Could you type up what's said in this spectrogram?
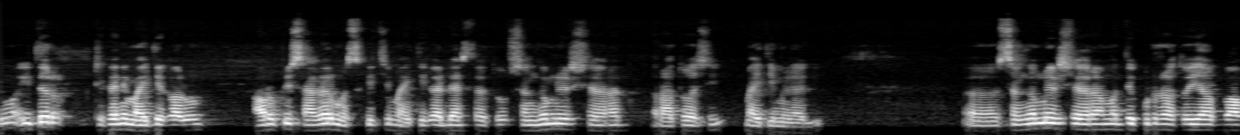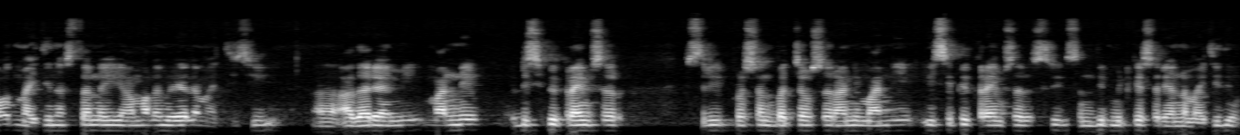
किंवा इतर ठिकाणी माहिती काढून आरोपी सागर मस्केची माहिती काढली असता तो संगमनेर शहरात राहतो अशी माहिती मिळाली. संगमनेर शहरामध्ये कुठे राहतो याबाबत माहिती नसतानाही आम्हाला मिळालेल्या माहितीची आधारे आम्ही मान्य D C P crime sir Shri Prashant Bachhav sir आणि माननीय P crime sir Shri Sandeep Mitke sir यांना माहिती देऊन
